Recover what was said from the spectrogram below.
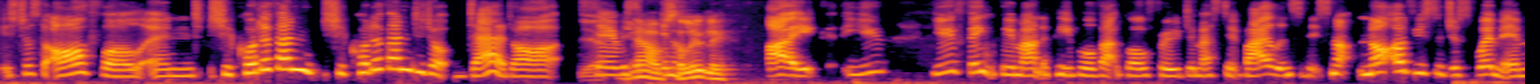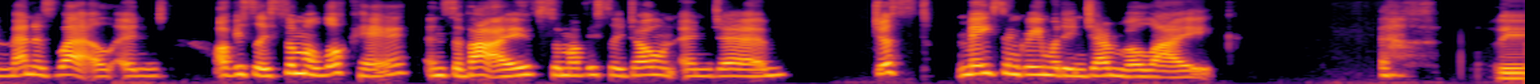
it's just awful. And she could have en- she could have ended up dead or yeah. seriously yeah absolutely. like you you think the amount of people that go through domestic violence and it's not not obviously just women men as well. And obviously some are lucky and survive some obviously don't. And um, just mason greenwood in general like the,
